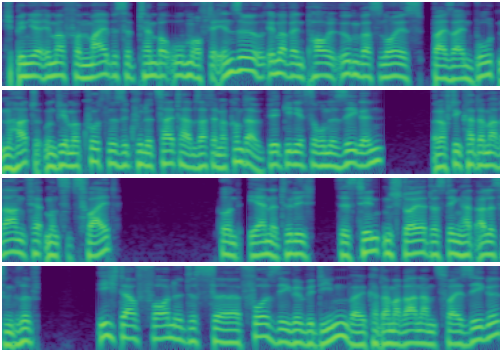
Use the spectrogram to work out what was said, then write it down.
Ich bin ja immer von Mai bis September oben auf der Insel und immer wenn Paul irgendwas Neues bei seinen Booten hat und wir mal kurz eine Sekunde Zeit haben, sagt er immer, komm da, wir gehen jetzt eine Runde segeln, weil auf den Katamaranen fährt man zu zweit. Und er natürlich sitzt hinten, steuert das Ding, hat alles im Griff. Ich darf vorne das äh, Vorsegel bedienen, weil Katamaranen haben zwei Segel.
